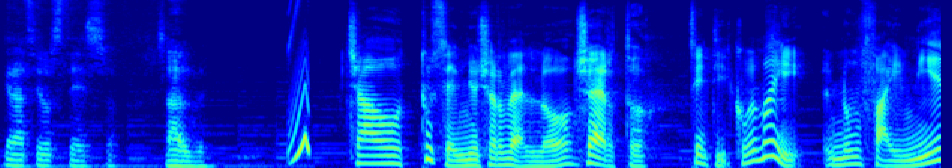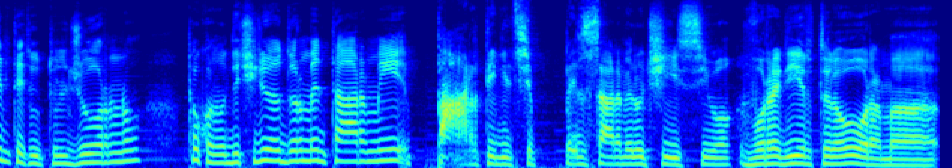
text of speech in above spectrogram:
Grazie lo stesso. Salve. Ciao, tu sei il mio cervello? Certo. Senti, come mai non fai niente tutto il giorno, poi quando decidi di addormentarmi, parti, inizi a pensare velocissimo? Vorrei dirtelo ora, ma...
